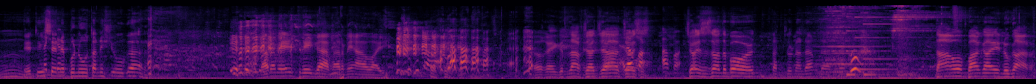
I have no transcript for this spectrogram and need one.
Mm. Ito yung Nagka- sinabunutan ni Sugar. para may intriga, para may away. Okay, good luck, dyan. Hello po. Choices, Apo. choices on the board. Tatlo na lang. dahil. Tao, bagay, lugar.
